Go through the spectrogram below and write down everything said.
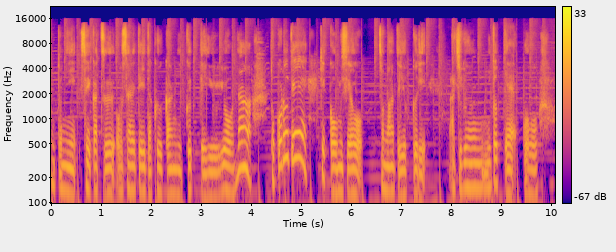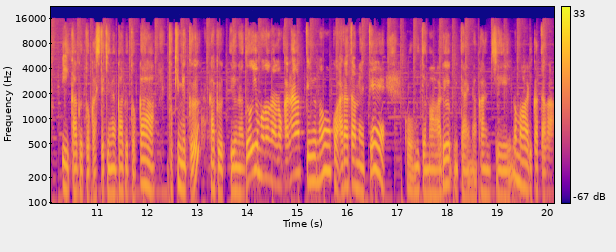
本当に生活をされていた空間に行くっていうようなところで結構お店をその後ゆっくり自分にとってこういい家具とか素敵な家具とかときめく家具っていうのはどういうものなのかなっていうのをこう改めてこう見て回るみたいな感じの回り方が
